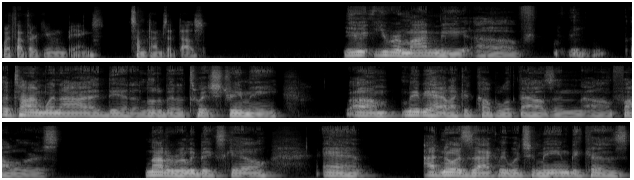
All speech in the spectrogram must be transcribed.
with other human beings sometimes it does. You you remind me of a time when I did a little bit of Twitch streaming. Um, maybe had like a couple of thousand um, followers, not a really big scale, and I know exactly what you mean because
